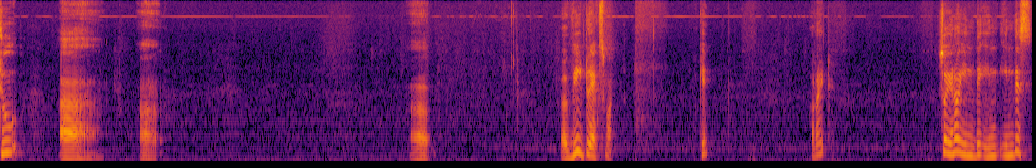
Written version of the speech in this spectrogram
to uh, uh, uh, V to x1 okay? Alright. So you know in the in, in this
